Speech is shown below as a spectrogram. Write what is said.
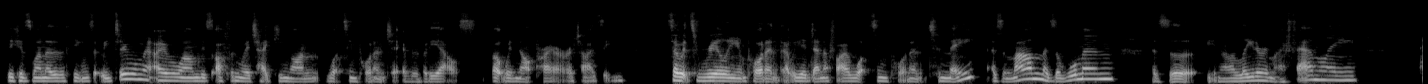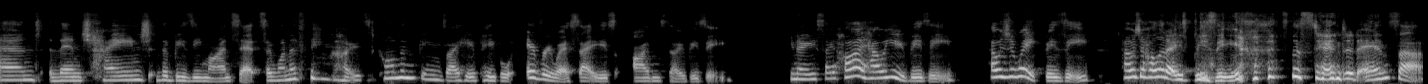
Because one of the things that we do when we're overwhelmed is often we're taking on what's important to everybody else, but we're not prioritizing. So it's really important that we identify what's important to me as a mum, as a woman, as a you know a leader in my family, and then change the busy mindset. So one of the most common things I hear people everywhere say is, "I'm so busy." You know, you say, "Hi, how are you? Busy? How was your week? Busy?" How was your holidays? Busy. it's the standard answer.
